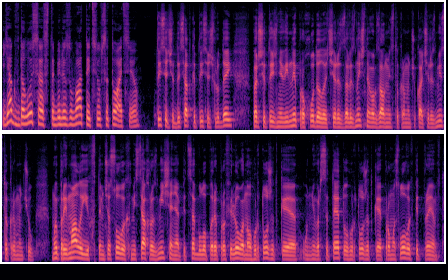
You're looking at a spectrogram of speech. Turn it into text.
Як вдалося стабілізувати цю ситуацію? Тисячі, десятки тисяч людей перші тижні війни проходили через залізничний вокзал міста Кременчука, через місто Кременчук. Ми приймали їх в тимчасових місцях розміщення. Під це було перепрофільовано гуртожитки університету, гуртожитки промислових підприємств.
